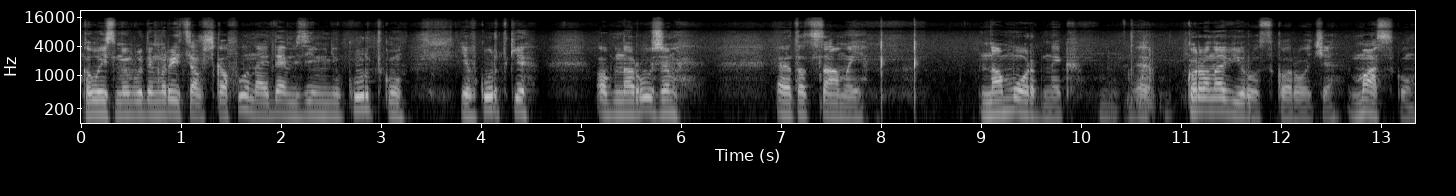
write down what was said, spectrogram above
колись ми будемо ритися в шкафу, знайдемо зимню куртку і в куртці обнаружимо этот самий намордник. Е, Коронавірус, коротше, маску.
